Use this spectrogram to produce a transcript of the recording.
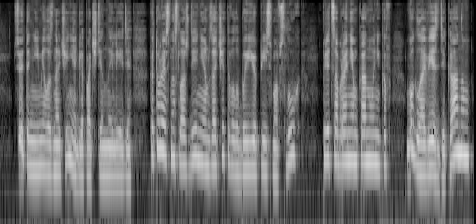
– все это не имело значения для почтенной леди, которая с наслаждением зачитывала бы ее письма вслух перед собранием каноников во главе с деканом,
